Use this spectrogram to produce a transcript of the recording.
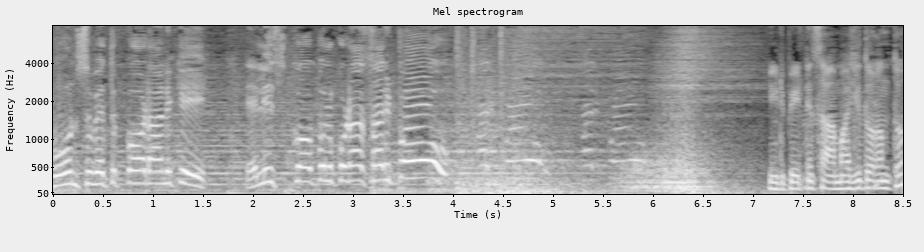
బోన్స్ వెతుక్కోవడానికి టెలిస్కోపులు కూడా సరిపోవు ఇటు పెట్టిన సామాజిక దూరంతో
